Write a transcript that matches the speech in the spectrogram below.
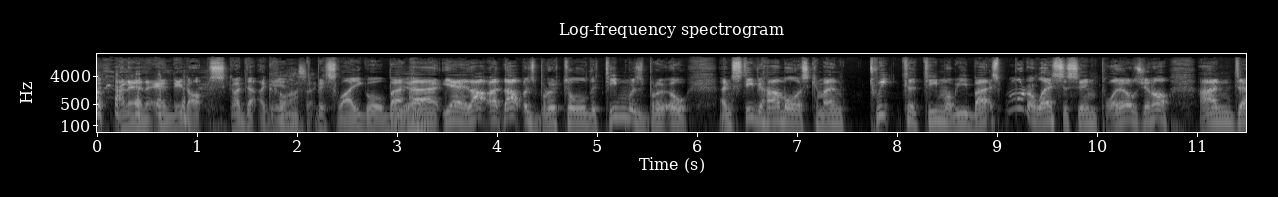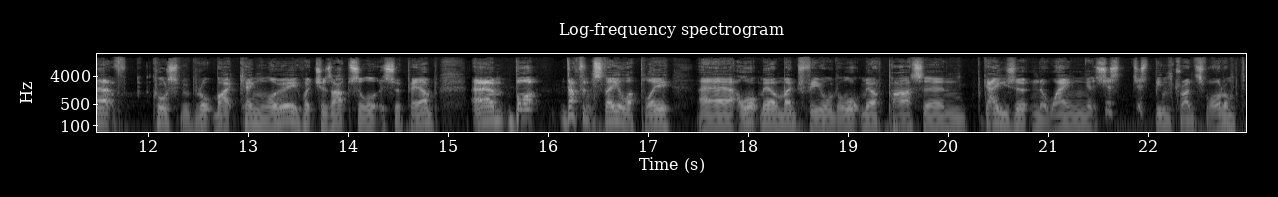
Yep. And then it ended up scud it again Classic. by Sligo. But Yeah. uh, yeah, that that was brutal. The team was brutal, and Stevie Hammell has come in, tweaked the team a wee bit. It's more or less the same players, you know. And uh, of course, we brought back King Louis, which is absolutely superb. Um, but different style of play, uh, a lot more midfield, a lot more passing, guys out in the wing. It's just just been transformed.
